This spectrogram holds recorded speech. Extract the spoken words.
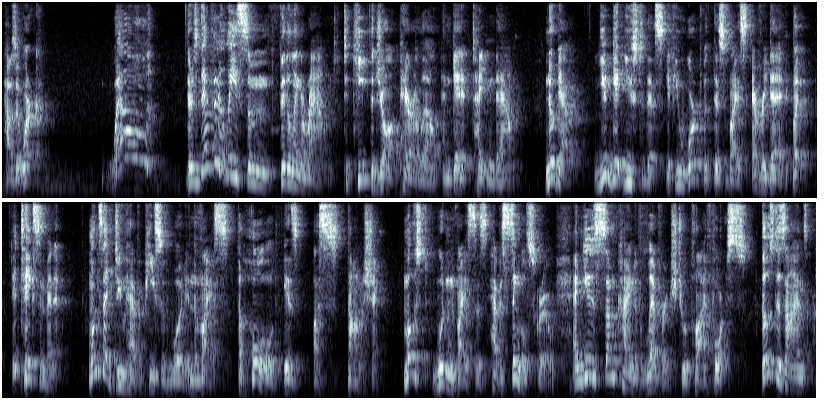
how's it work? There's definitely some fiddling around to keep the jaw parallel and get it tightened down. No doubt, you'd get used to this if you worked with this vise every day, but it takes a minute. Once I do have a piece of wood in the vise, the hold is astonishing. Most wooden vices have a single screw and use some kind of leverage to apply force. Those designs are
